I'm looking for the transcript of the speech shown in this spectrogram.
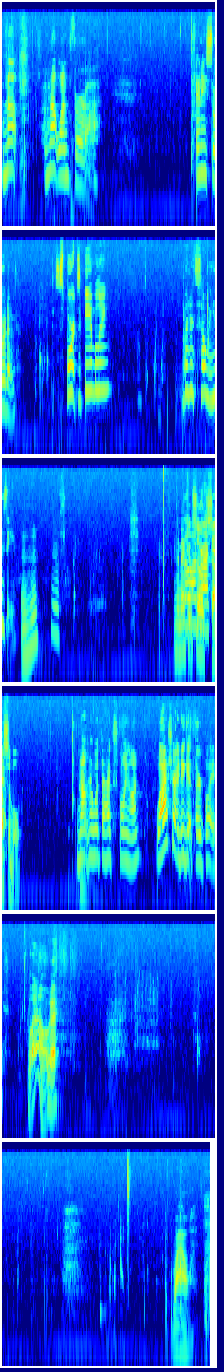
I'm not I'm not one for uh, any sort of sports gambling. But it's so easy. Mm-hmm. They make Fill it so bracket. accessible. not know what the heck's going on. Well, last year I did get third place. Wow. Okay. Wow.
